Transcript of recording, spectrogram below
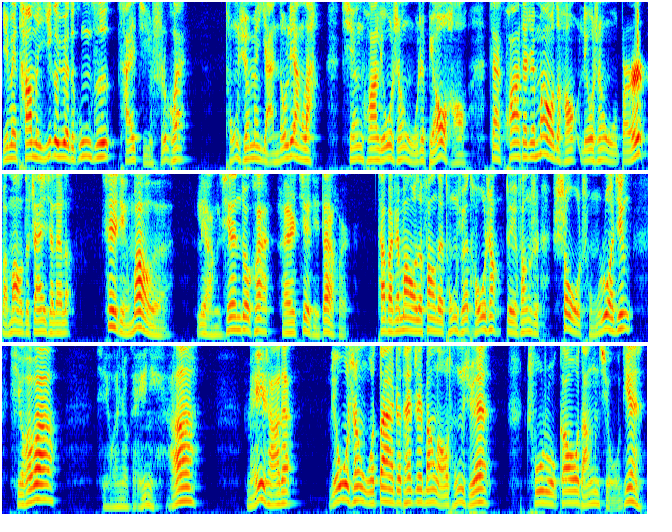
因为他们一个月的工资才几十块。同学们眼都亮了，先夸刘生武这表好，再夸他这帽子好。刘生武本儿把帽子摘下来了，这顶帽子两千多块，哎，借你戴会儿。他把这帽子放在同学头上，对方是受宠若惊，喜欢吧？喜欢就给你啊，没啥的。刘生武带着他这帮老同学出入高档酒店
